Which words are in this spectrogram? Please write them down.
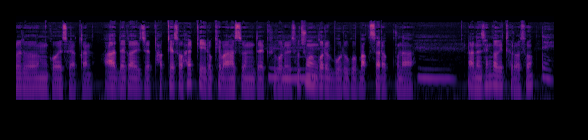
그런 거에서 약간 아 내가 이제 밖에서 할 게 이렇게 많았었는데 그거를 음. 소중한 거를 모르고 막 살았구나라는 음, 생각이 들어서 네.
